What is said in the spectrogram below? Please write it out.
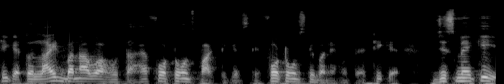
ठीक है? तो लाइट बना हुआ होता है फोटोन्स पार्टिकल्स के फोटोन्स के बने होते हैं, ठीक है? जिसमें कि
